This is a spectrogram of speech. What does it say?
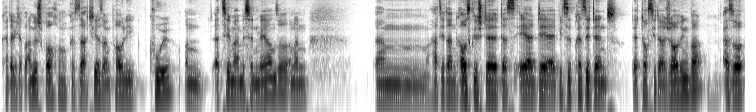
hat er mich darauf angesprochen und gesagt, hier St. Pauli, cool und erzähl mal ein bisschen mehr und so. Und dann ähm, hat er dann rausgestellt, dass er der Vizepräsident der Torcida Jorving war. Mhm. Also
